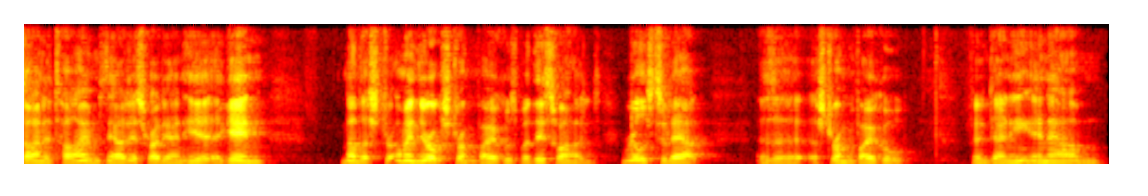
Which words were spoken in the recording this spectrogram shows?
Sign of Times. Now, I just wrote down here again, another, str- I mean, they're all strong vocals, but this one really stood out as a, a strong vocal for Danny. And um,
